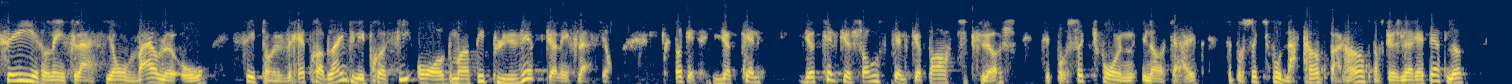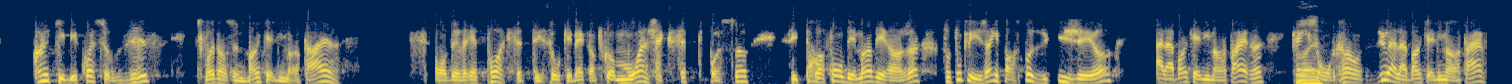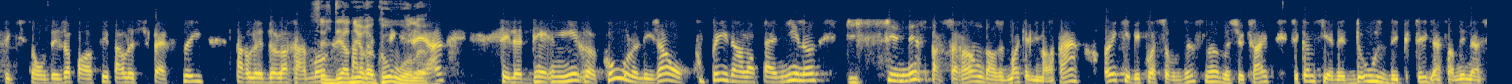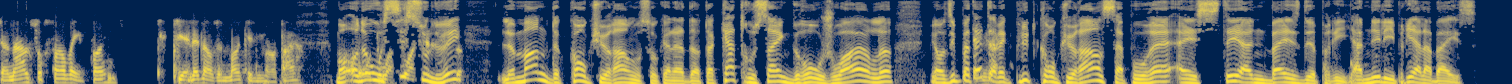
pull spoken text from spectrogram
tirent l'inflation vers le haut. C'est un vrai problème. Puis les profits ont augmenté plus vite que l'inflation. Donc il y a il y a quelque chose quelque part qui cloche. C'est pour ça qu'il faut une, une enquête. C'est pour ça qu'il faut de la transparence. Parce que je le répète là, un Québécois sur dix qui va dans une banque alimentaire, on devrait pas accepter ça au Québec. En tout cas, moi, j'accepte pas ça. C'est profondément dérangeant. Surtout que les gens, ils passent pas du IGA à la banque alimentaire. Hein. Quand ils sont rendus à la banque alimentaire, c'est qu'ils sont déjà passés par le Super C, par le Dollarama. C'est le dernier recours. C'est le dernier recours. Les gens ont coupé dans leur panier, là, puis finissent par se rendre dans une banque alimentaire. Un Québécois sur dix, là, M. Crête, c'est comme s'il y avait 12 députés de l'Assemblée nationale sur 125 qui allait dans une banque alimentaire. Bon, on, a aussi soulevé le manque de concurrence au Canada. Tu as quatre ou cinq gros joueurs, là, puis on dit peut-être avec plus de concurrence, ça pourrait inciter à une baisse de prix, amener les prix à la baisse.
